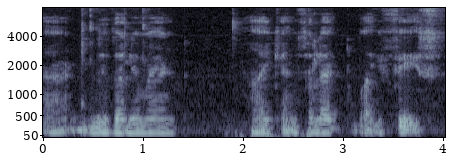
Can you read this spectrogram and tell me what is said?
and this element I can select by face.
